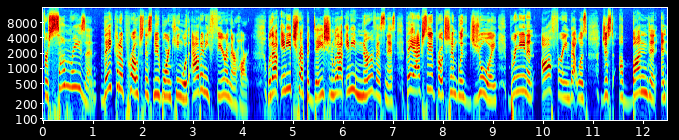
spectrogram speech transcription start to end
for some reason, they could approach this newborn king without any fear in their heart, without any trepidation, without any nervousness. They actually approached him with joy, bringing an offering that was just abundant and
